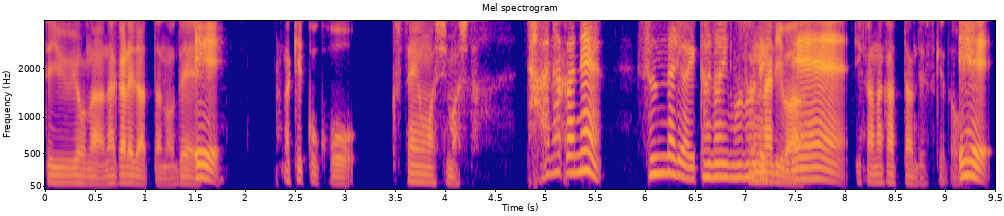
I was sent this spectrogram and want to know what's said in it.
ていうような流れだったので、ええ。まあ、結構こう苦戦はしました。なかなかねすんなりはいかないものですすんなりはねいかなかったんですけどええ。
